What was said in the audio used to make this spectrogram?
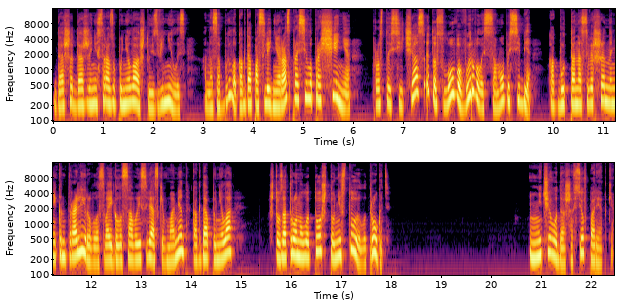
Даша даже не сразу поняла, что извинилась. Она забыла, когда последний раз просила прощения. Просто сейчас это слово вырвалось само по себе, как будто она совершенно не контролировала свои голосовые связки в момент, когда поняла, что затронула то, что не стоило трогать. «Ничего, Даша, все в порядке.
